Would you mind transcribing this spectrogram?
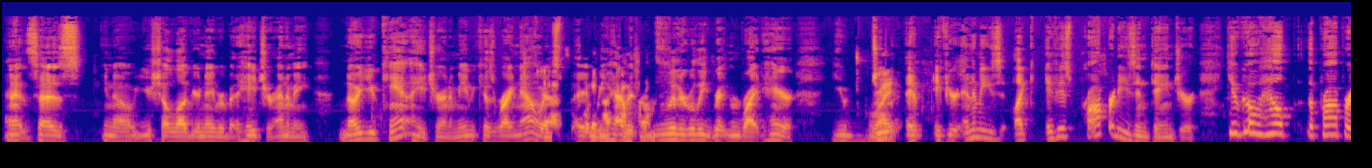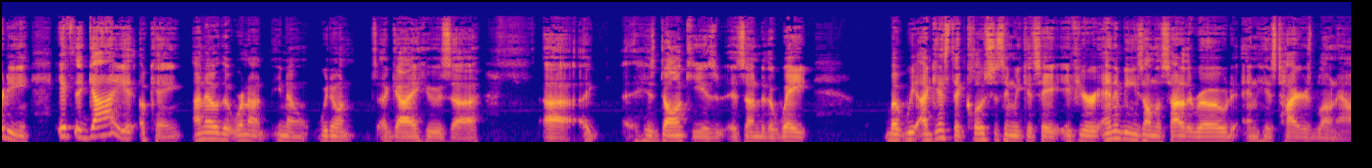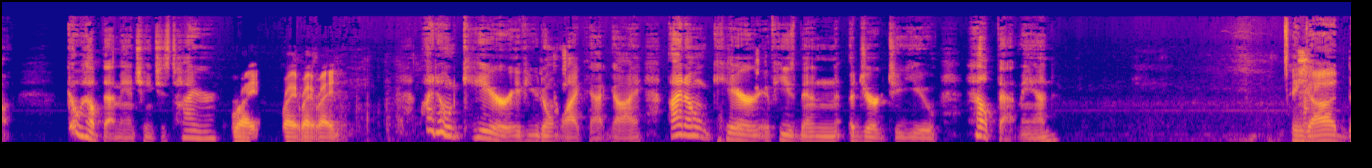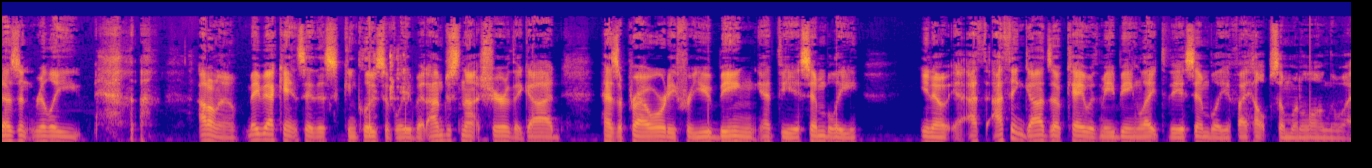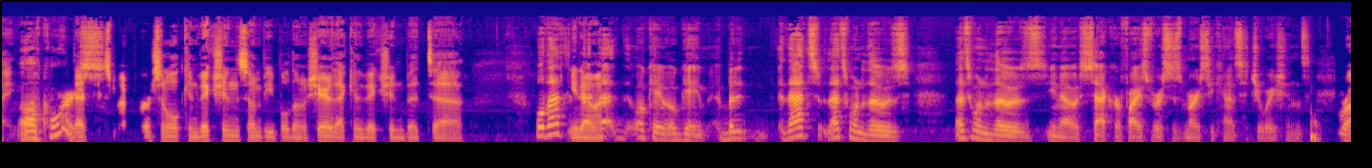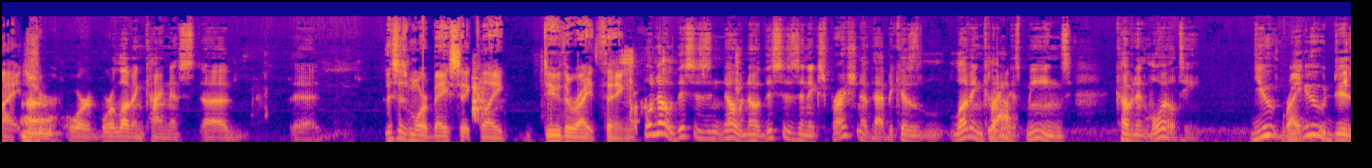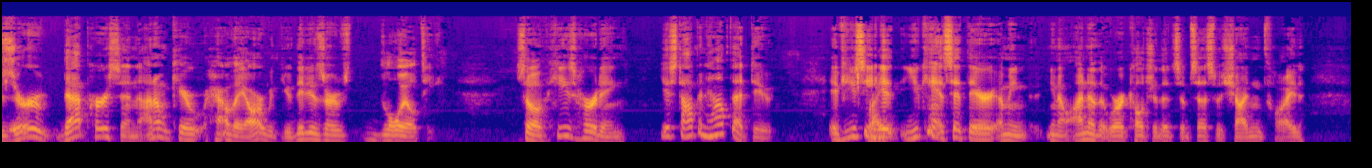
and it says, you know, you shall love your neighbor but hate your enemy. No, you can't hate your enemy because right now yeah, we have it from? literally written right here. You do right. if, if your enemy's like if his property's in danger, you go help the property. If the guy, okay, I know that we're not, you know, we don't a guy who's uh, uh, his donkey is is under the weight but we I guess the closest thing we could say if your enemy's on the side of the road and his tire's blown out, go help that man change his tire. Right, right, right, right. I don't care if you don't like that guy. I don't care if he's been a jerk to you. Help that man. And God doesn't really I don't know. Maybe I can't say this conclusively, but I'm just not sure that God has a priority for you being at the assembly you know, I, th- I think God's okay with me being late to the assembly if I help someone along the way. Well, of course, that's just my personal conviction. Some people don't share that conviction, but uh, well, that's you know, that, that, okay, okay, but that's that's one of those that's one of those you know sacrifice versus mercy kind of situations, right? Uh, sure. Or or loving kindness. Uh, uh, this is more basic, like do the right thing. Well, no, this isn't. no, no. This is an expression of that because loving kindness yeah. means covenant loyalty. You right. you deserve that person. I don't care how they are with you. They deserve loyalty. So if he's hurting, you stop and help that dude. If you see right. it, you can't sit there. I mean, you know, I know that we're a culture that's obsessed with Schadenfreude,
